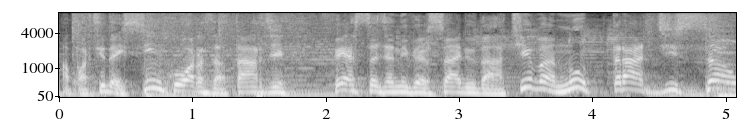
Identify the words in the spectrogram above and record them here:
a partir das 5 horas da tarde, festa de aniversário da Ativa no Tradição.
